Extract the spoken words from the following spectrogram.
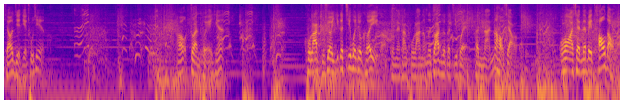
小姐姐出现，好转腿先。库拉只需要一个机会就可以了。现在看库拉能不能抓住这个机会，很难的，好像。哇，现在被掏到了，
